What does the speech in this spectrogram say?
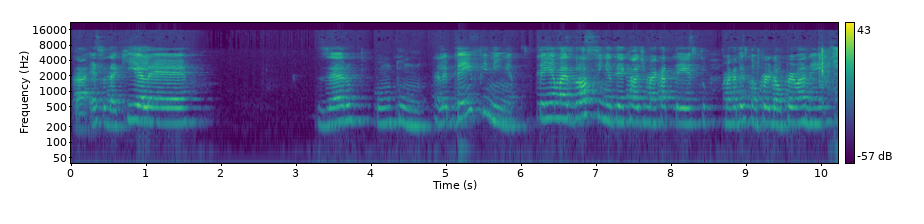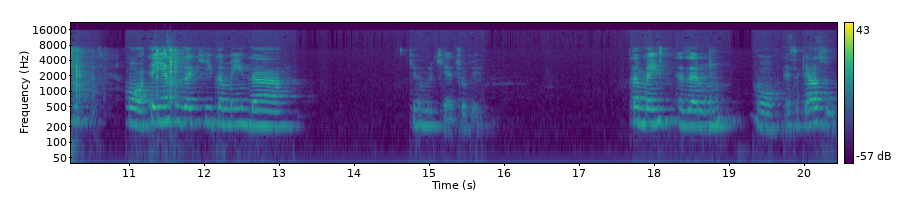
Tá? Essa daqui, ela é 0.1. Ela é bem fininha. Tem a mais grossinha, tem aquela de marca-texto. Marca-texto não, perdão, permanente. Ó, tem essas aqui também da... Que número que é? Deixa eu ver. Também é 01. Ó, essa aqui é azul.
